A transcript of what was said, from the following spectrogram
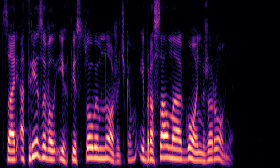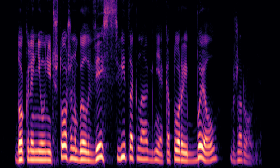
царь отрезывал их песцовым ножичком и бросал на огонь в жаровне доколе не уничтожен был весь свиток на огне, который был в жаровне.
